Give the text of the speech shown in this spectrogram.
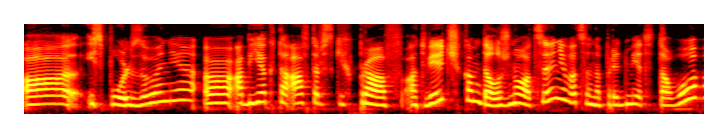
а, использование а, объекта авторских прав ответчиком должно оцениваться на предмет того,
